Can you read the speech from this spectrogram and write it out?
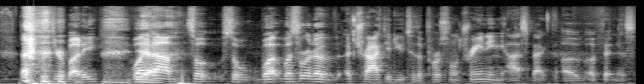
with your buddy. What Yeah. um so so what what sort of attracted you to the personal training aspect of, of fitness?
